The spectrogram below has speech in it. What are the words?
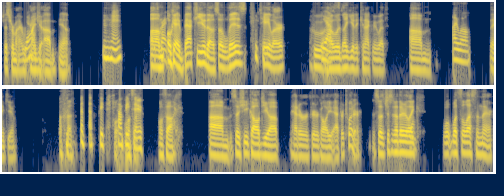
just for my Yeah. my job. Yeah. hmm Um. Okay, back to you though. So Liz Taylor, who I would like you to connect me with. Um. I will. Thank you. Happy, We'll- happy we'll talk. to. We'll talk. Um. So she called you up, had a recruiter call you after Twitter. So it's just another like, what what's the lesson there?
